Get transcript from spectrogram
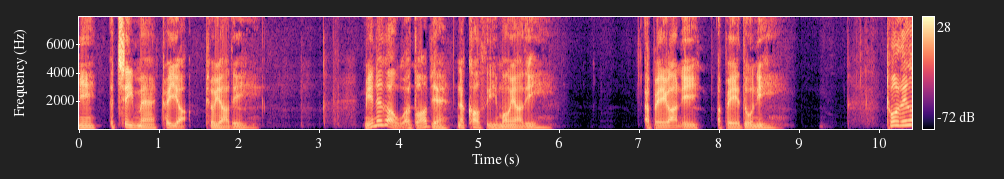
မြင်းအချိတ်မှန်ထွက်ရဖြောရသည်မြင်းနှကောင်ကိုအသွားပြန်နှစ်ခေါက်စီမောင်းရသည်အပေကနေအပေသို့နီး ထိုစဉ်က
